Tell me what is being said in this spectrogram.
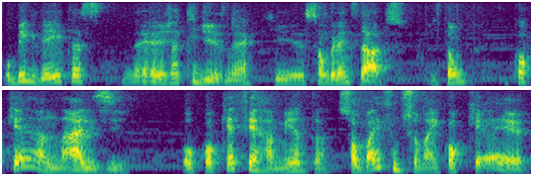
o Big Data né, já te diz, né, que são grandes dados. Então, qualquer análise ou qualquer ferramenta só vai funcionar em qualquer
